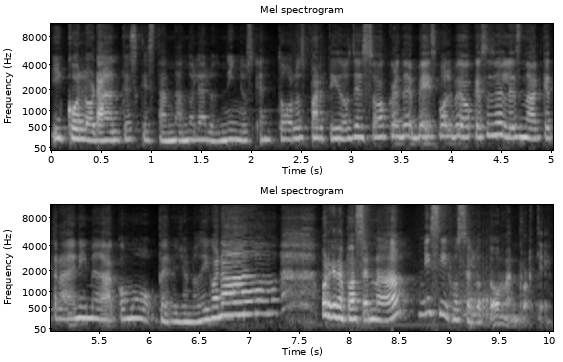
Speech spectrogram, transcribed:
y colorantes que están dándole a los niños. En todos los partidos de soccer, de béisbol, veo que ese es el snack que traen y me da como, pero yo no digo nada, porque no puedo hacer nada. Mis hijos se lo toman, porque,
